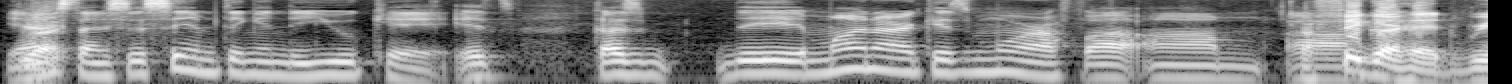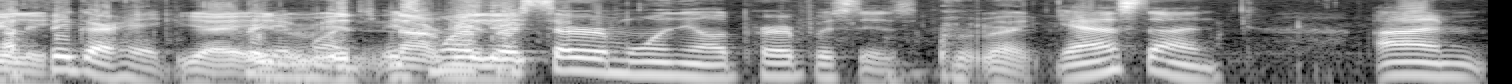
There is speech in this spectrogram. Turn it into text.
You Right. understand? It's the same thing in the UK. It's because the monarch is more of a um A figurehead, really. a figurehead. Yeah, pretty it- much. it- it's not more really- for ceremonial purposes. right. You understand? And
